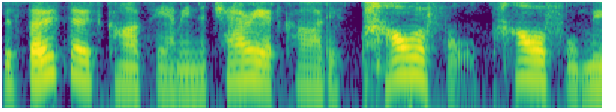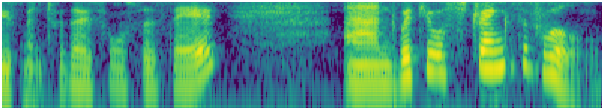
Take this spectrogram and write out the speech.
with both those cards here, I mean, the chariot card is powerful, powerful movement with those horses there. And with your strength of will,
